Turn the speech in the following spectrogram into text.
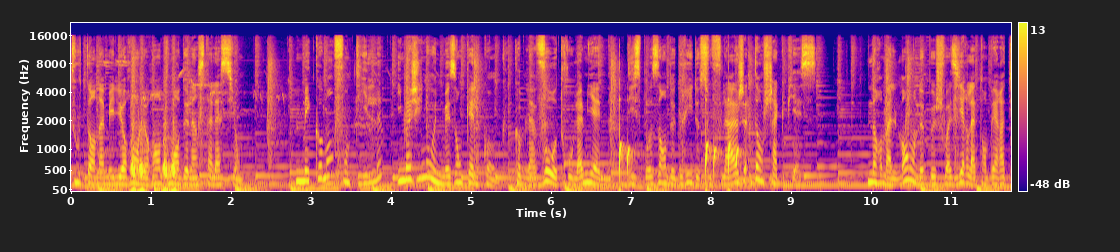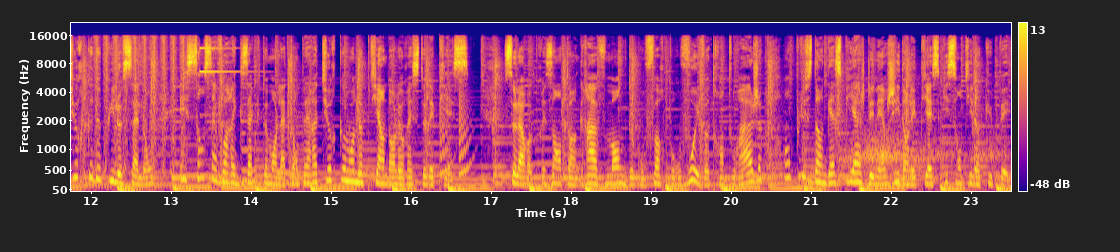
tout en améliorant le rendement de l'installation. Mais comment font-ils? Imaginons une maison quelconque, comme la vôtre ou la mienne, disposant de grilles de soufflage dans chaque pièce. Normalement, on ne peut choisir la température que depuis le salon et sans savoir exactement la température que l'on obtient dans le reste des pièces. Cela représente un grave manque de confort pour vous et votre entourage, en plus d'un gaspillage d'énergie dans les pièces qui sont inoccupées.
